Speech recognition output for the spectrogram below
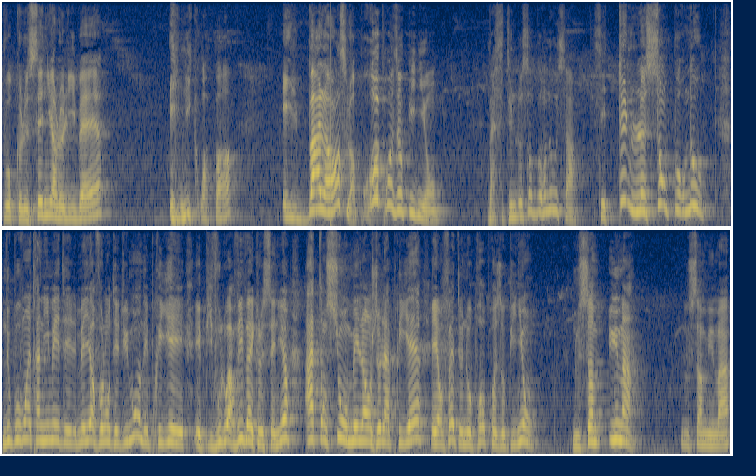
pour que le Seigneur le libère, et il n'y croit pas, et ils balancent leurs propres opinions. Ben, c'est une leçon pour nous, ça. C'est une leçon pour nous. Nous pouvons être animés des meilleures volontés du monde et prier et puis vouloir vivre avec le Seigneur. Attention au mélange de la prière et en fait de nos propres opinions. Nous sommes humains. Nous sommes humains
